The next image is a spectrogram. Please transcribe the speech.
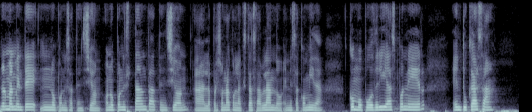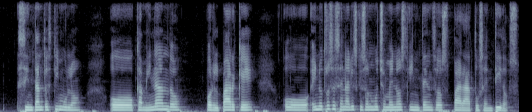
normalmente no pones atención o no pones tanta atención a la persona con la que estás hablando en esa comida como podrías poner en tu casa sin tanto estímulo o caminando por el parque o en otros escenarios que son mucho menos intensos para tus sentidos.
